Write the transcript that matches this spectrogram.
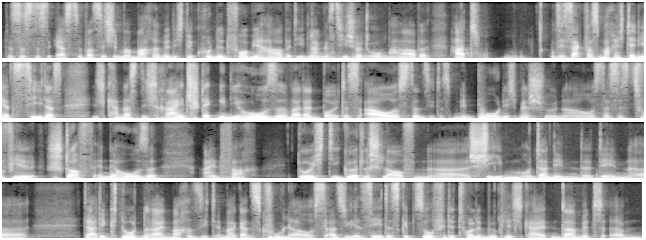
Das ist das Erste, was ich immer mache, wenn ich eine Kundin vor mir habe, die ein langes T-Shirt oben habe, hat. Und sie sagt, was mache ich denn jetzt? Zieh das, ich kann das nicht reinstecken in die Hose, weil dann beult es aus, dann sieht es mit dem Po nicht mehr schön aus, das ist zu viel Stoff in der Hose. Einfach durch die Gürtelschlaufen äh, schieben und dann den, den äh, da den Knoten reinmachen, sieht immer ganz cool aus. Also ihr seht, es gibt so viele tolle Möglichkeiten, damit ähm,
